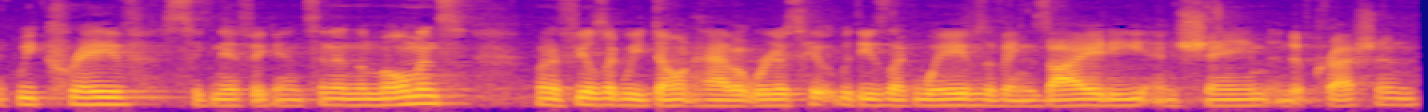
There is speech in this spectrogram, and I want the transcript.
Like, we crave significance. And in the moments when it feels like we don't have it, we're just hit with these, like, waves of anxiety and shame and depression.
